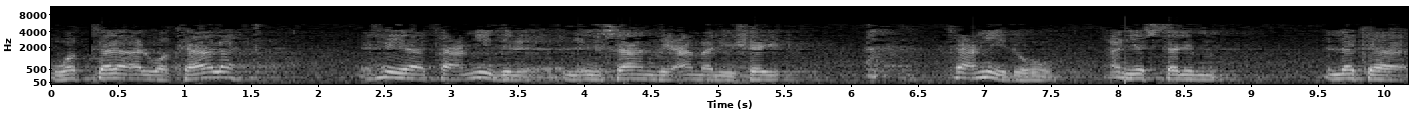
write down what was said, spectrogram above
وكل الوكالة هي تعميد الإنسان بعمل شيء. تعميده أن يستلم لك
